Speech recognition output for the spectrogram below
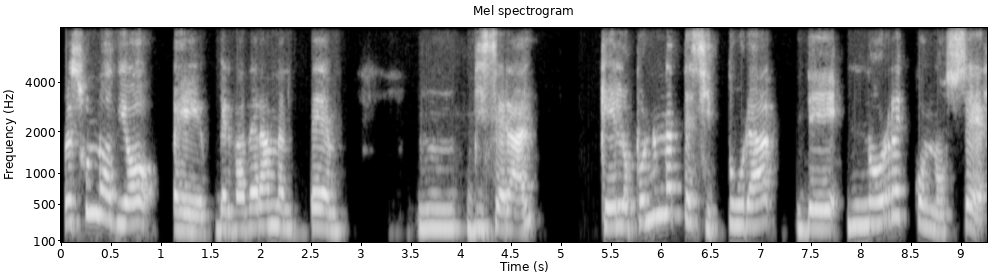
Pero es un odio eh, verdaderamente mm, visceral que lo pone en una tesitura de no reconocer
